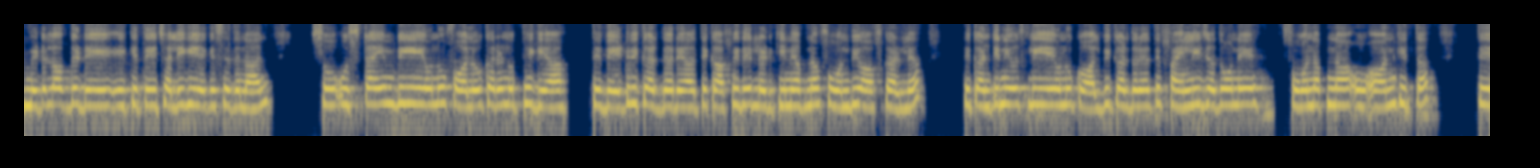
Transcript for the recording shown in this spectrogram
middle of the day ਇਹ ਕਿਤੇ ਚਲੀ ਗਈ ਹੈ ਕਿਸੇ ਦੇ ਨਾਲ ਸੋ ਉਸ ਟਾਈਮ ਵੀ ਇਹ ਉਹਨੂੰ ਫੋਲੋ ਕਰਨ ਉੱਥੇ ਗਿਆ ਤੇ ਵੇਟ ਵੀ ਕਰਦਾ ਰਿਹਾ ਤੇ ਕਾਫੀ ਦੇਰ ਲੜਕੀ ਨੇ ਆਪਣਾ ਫੋਨ ਵੀ ਆਫ ਕਰ ਲਿਆ ਤੇ ਕੰਟੀਨਿਊਸਲੀ ਇਹ ਉਹਨੂੰ ਕਾਲ ਵੀ ਕਰਦਾ ਰਿਹਾ ਤੇ ਫਾਈਨਲੀ ਜਦੋਂ ਉਹਨੇ ਫੋਨ ਆਪਣਾ ਔਨ ਕੀਤਾ ਤੇ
